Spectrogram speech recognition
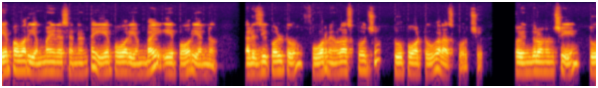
A power M minus N అంటే A power M by A power N. That is equal to ఫోర్ని ఏం రాసుకోవచ్చు టూ పవర్ టూగా రాసుకోవచ్చు. సో ఇందులో నుంచి టూ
